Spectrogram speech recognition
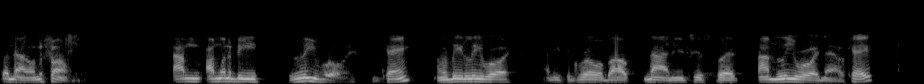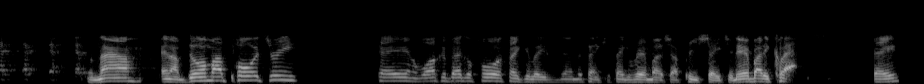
but not on the phone. I'm I'm gonna be Leroy. Okay, I'm gonna be Leroy. I need to grow about nine inches, but I'm Leroy now. Okay. So now, and I'm doing my poetry. Okay, and I'm walking back and forth. Thank you, ladies and gentlemen. Thank you. Thank you very much. I appreciate you. And everybody claps. Okay.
